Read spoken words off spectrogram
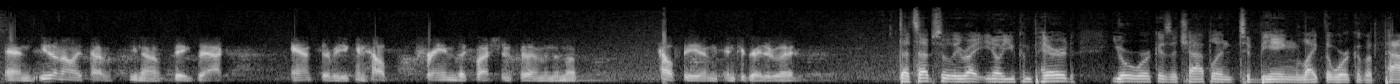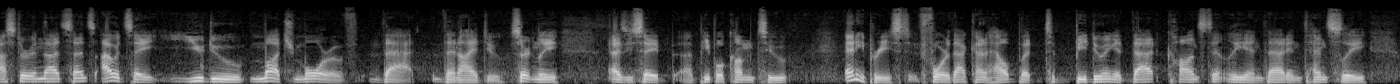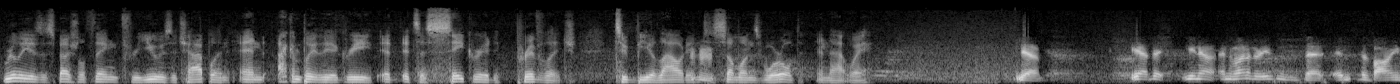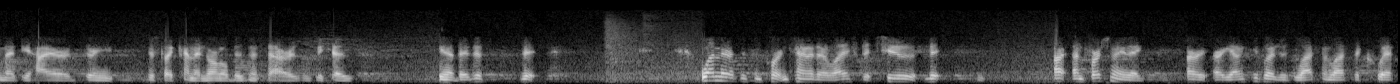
And you don't always have you know the exact answer, but you can help frame the question for them in the most healthy and integrated way. That's absolutely right. You know, you compared your work as a chaplain to being like the work of a pastor in that sense. I would say you do much more of that than I do. Certainly, as you say, uh, people come to any priest for that kind of help, but to be doing it that constantly and that intensely really is a special thing for you as a chaplain. And I completely agree. It, it's a sacred privilege to be allowed into mm-hmm. someone's world in that way. Yeah. Yeah, the, you know, and one of the reasons that the volume might be higher during just like kind of normal business hours is because, you know, they're just, they're, one, they're at this important time of their life, but two, are, unfortunately, they, our, our young people are just less and less equipped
